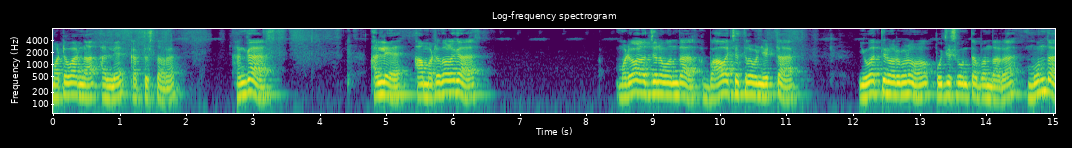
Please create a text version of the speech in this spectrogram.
ಮಠವನ್ನು ಅಲ್ಲೇ ಕಟ್ಟಿಸ್ತಾರೆ. ಹಂಗೆ ಅಲ್ಲೇ ಆ ಮಠದೊಳಗೆ ಮಡವಾಳಜ್ಜನ ಒಂದು ಭಾವಚಿತ್ರವನ್ನು ಇಟ್ಟ ಇವತ್ತಿನವರೆಗೂ ಪೂಜಿಸ್ಕೊಂತ ಬಂದಾರ. ಮುಂದೆ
